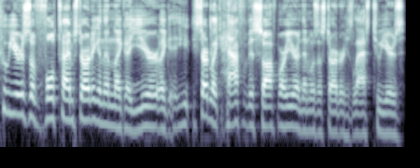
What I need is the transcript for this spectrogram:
two years of full time starting and then like a year, like he started like half of his sophomore year and then was a starter his last two years.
